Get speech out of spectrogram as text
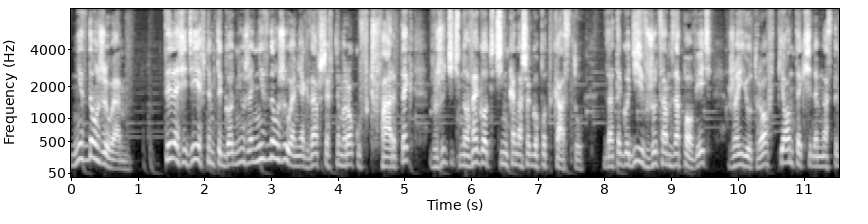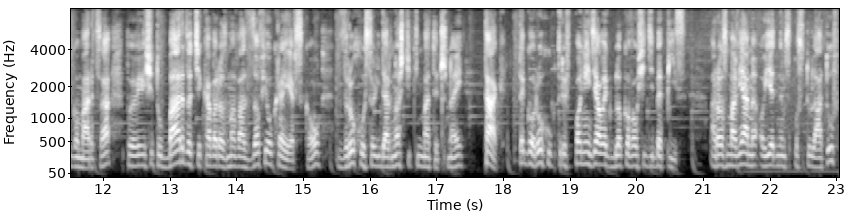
Nie zdążyłem. Tyle się dzieje w tym tygodniu, że nie zdążyłem jak zawsze w tym roku w czwartek wrzucić nowego odcinka naszego podcastu. Dlatego dziś wrzucam zapowiedź, że jutro, w piątek 17 marca, pojawi się tu bardzo ciekawa rozmowa z Zofią Krajewską z ruchu Solidarności Klimatycznej. Tak, tego ruchu, który w poniedziałek blokował siedzibę PiS. A rozmawiamy o jednym z postulatów,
